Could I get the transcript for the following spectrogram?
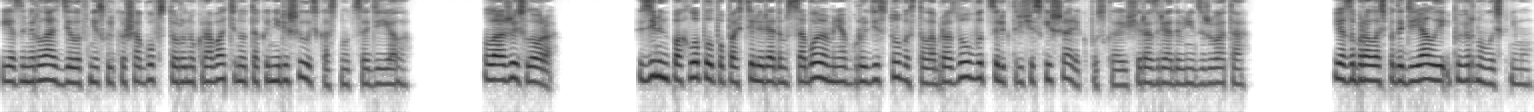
Я замерла, сделав несколько шагов в сторону кровати, но так и не решилась коснуться одеяла. «Ложись, Лора». Зимин похлопал по постели рядом с собой, а у меня в груди снова стал образовываться электрический шарик, пускающий разряды вниз живота. Я забралась под одеяло и повернулась к нему.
